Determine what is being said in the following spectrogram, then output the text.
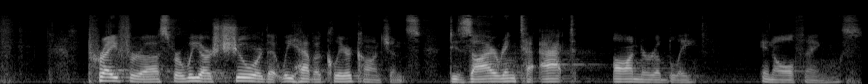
Pray for us, for we are sure that we have a clear conscience, desiring to act honorably in all things.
